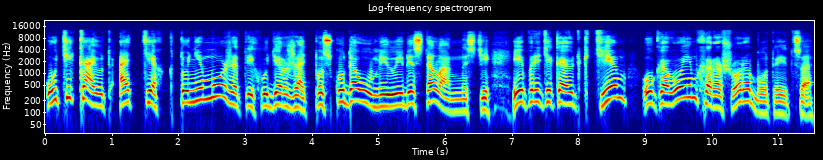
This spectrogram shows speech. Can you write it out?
утекают от тех, кто не может их удержать по скудоумию и бесталанности, и притекают к тем, у кого им хорошо работается.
